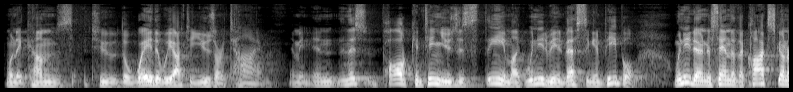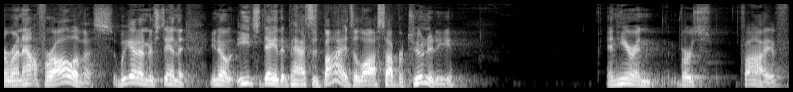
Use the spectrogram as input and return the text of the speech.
when it comes to the way that we ought to use our time. I mean, and this Paul continues this theme like we need to be investing in people. We need to understand that the clock's going to run out for all of us. We got to understand that, you know, each day that passes by is a lost opportunity. And here in verse 5,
